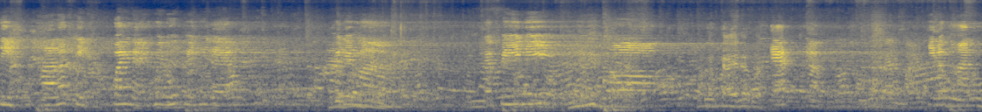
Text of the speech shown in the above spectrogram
ติดภารกิจไปไหนไม่รู้ปีที่แล้ว ไม่ได้มา แต่ปีนี้พอแอปกับจิรพันธ์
